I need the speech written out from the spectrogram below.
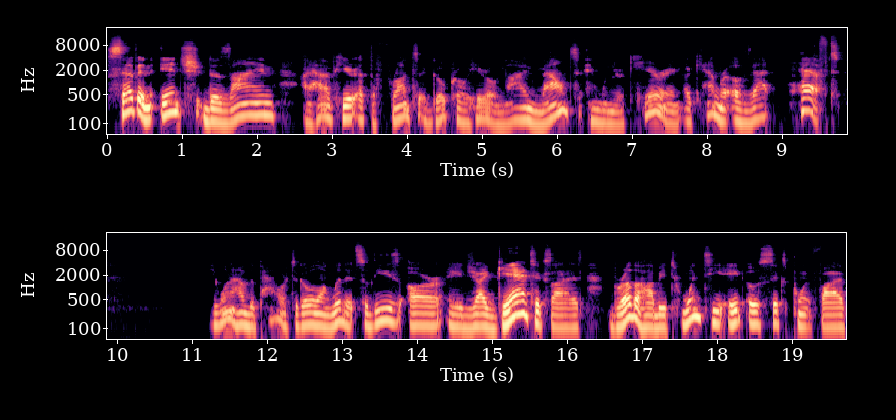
7 inch design I have here at the front a GoPro Hero 9 mount and when you're carrying a camera of that heft you want to have the power to go along with it. So these are a gigantic size Brother Hobby 2806.5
